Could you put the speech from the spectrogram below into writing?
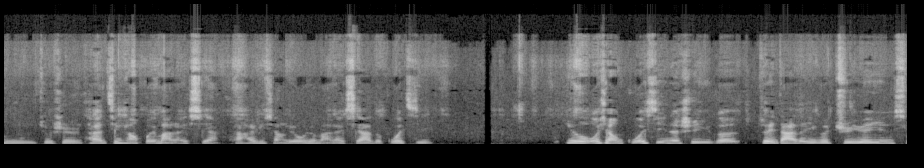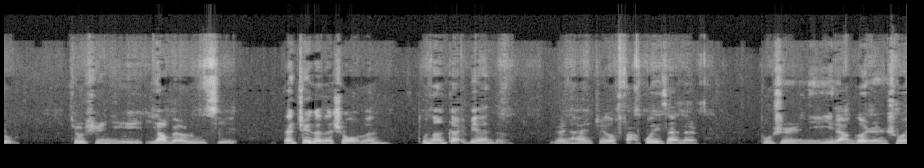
嗯，就是他经常回马来西亚，他还是想留着马来西亚的国籍。这个，我想国籍呢是一个最大的一个制约因素，就是你要不要入籍。但这个呢是我们不能改变的，因为他这个法规在那儿，不是你一两个人说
